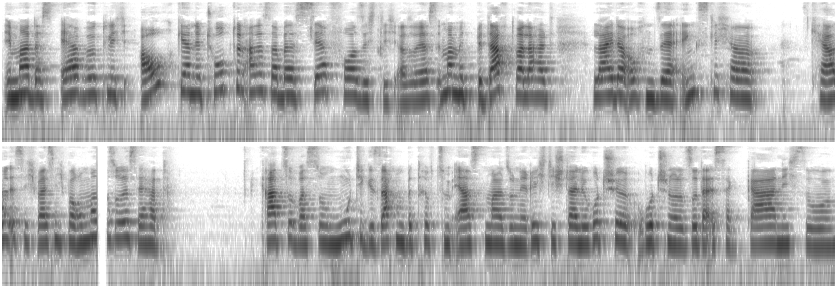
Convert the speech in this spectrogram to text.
immer, dass er wirklich auch gerne tobt und alles, aber er ist sehr vorsichtig. Also er ist immer mit Bedacht, weil er halt leider auch ein sehr ängstlicher Kerl ist. Ich weiß nicht, warum er so ist. Er hat gerade so, was so mutige Sachen betrifft, zum ersten Mal so eine richtig steile Rutsche rutschen oder so, da ist er gar nicht so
